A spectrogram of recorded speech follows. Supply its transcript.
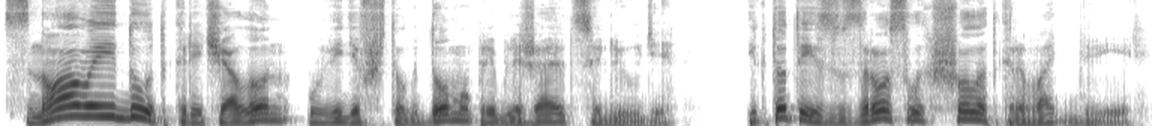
«Снова идут!» — кричал он, увидев, что к дому приближаются люди. И кто-то из взрослых шел открывать дверь.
